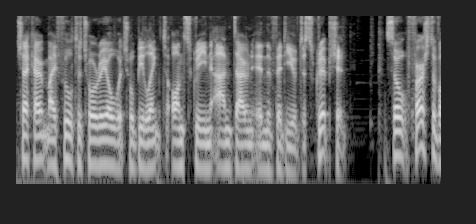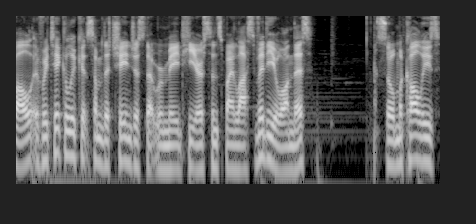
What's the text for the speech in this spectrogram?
check out my full tutorial, which will be linked on screen and down in the video description. So first of all, if we take a look at some of the changes that were made here since my last video on this. So Macaulay's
